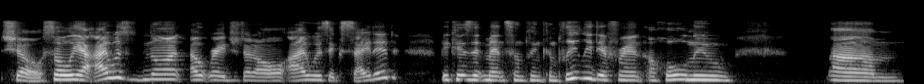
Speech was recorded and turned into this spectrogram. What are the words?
show. So yeah, I was not outraged at all. I was excited because it meant something completely different, a whole new um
